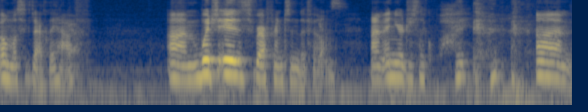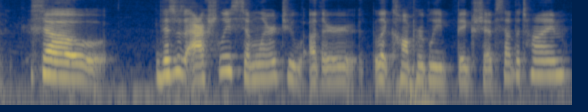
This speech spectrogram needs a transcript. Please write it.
almost exactly half, um, which is referenced in the film. Um, and you're just like, why? um, so this was actually similar to other like comparably big ships at the time.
